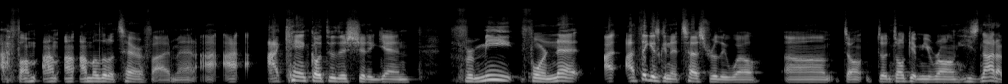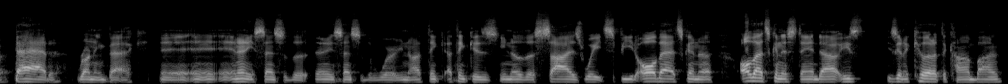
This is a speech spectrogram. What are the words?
I'm I'm I'm a little terrified, man. I I, I can't go through this shit again. For me, Fournette, I, I think is going to test really well. Um, don't, don't don't get me wrong. He's not a bad running back in, in, in, any sense of the in any sense of the word. You know, I think I think his you know the size, weight, speed, all that's gonna all that's gonna stand out. He's he's gonna kill it at the combine.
